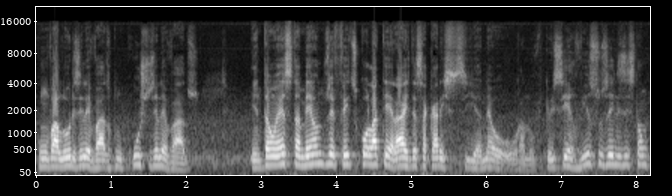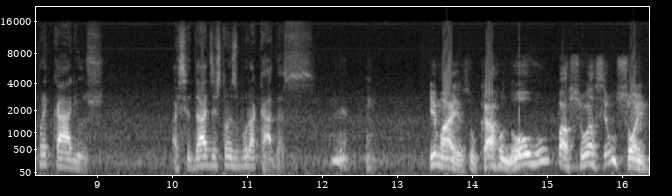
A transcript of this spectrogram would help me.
com valores elevados, com custos elevados. Então esse também é um dos efeitos colaterais dessa carestia, né, Ranulfo? Porque os serviços eles estão precários. As cidades estão esburacadas. E mais, o carro novo passou a ser um sonho,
